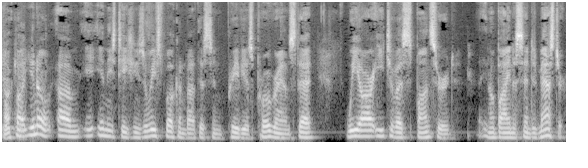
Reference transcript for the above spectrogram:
Okay. Well, you know, um, in these teachings, and we've spoken about this in previous programs, that we are each of us sponsored, you know, by an ascended master.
